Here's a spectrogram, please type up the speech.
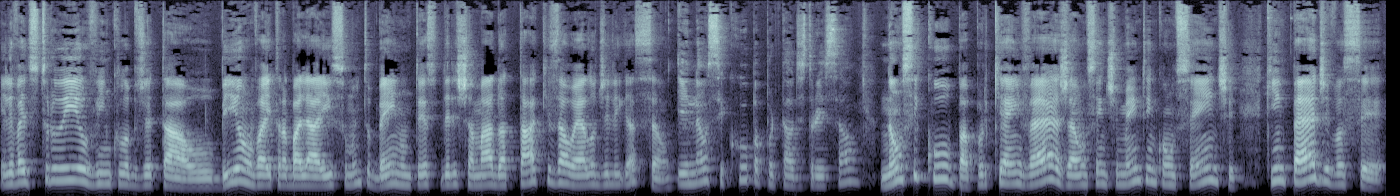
Ele vai destruir o vínculo objetal. O Bion vai trabalhar isso muito bem num texto dele chamado Ataques ao Elo de Ligação. E não se culpa por tal destruição? Não se culpa, porque a inveja é um sentimento inconsciente que impede você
